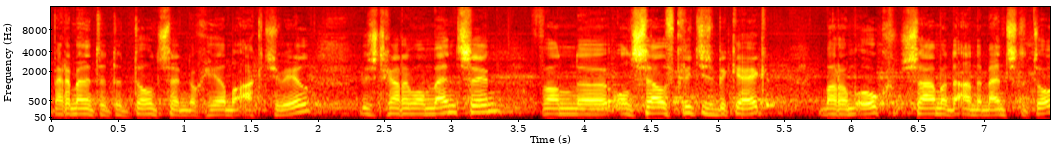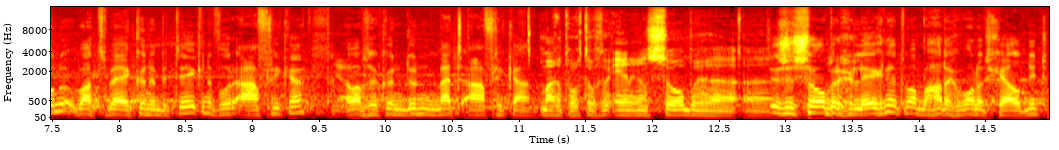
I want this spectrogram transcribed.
permanente tentoonstelling nog helemaal actueel? Dus het gaat een moment zijn van uh, onszelf kritisch bekijken, maar om ook samen aan de mensen te tonen wat wij kunnen betekenen voor Afrika en wat we kunnen doen met Afrika. Maar het wordt toch eerder een sobere... Uh... Het is een sobere gelegenheid, want we hadden gewoon het geld niet.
